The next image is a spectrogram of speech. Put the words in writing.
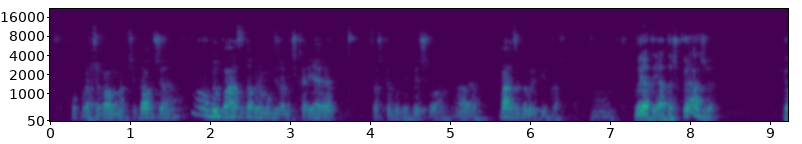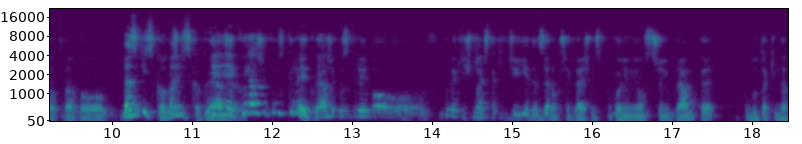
Współpracowało nam się dobrze. No, był bardzo dobry, mógł zrobić karierę. Coś temu nie wyszło, ale bardzo dobry piłkarz. No ja, ja też kojarzę Piotra, bo Nazwisko, nazwisko kojarzę. Nie, nie, kojarzę go z gry, kojarzę go z gry, bo był jakiś mecz taki, gdzie 1-0 przegraliśmy z Pogonią i on strzelił bramkę. On był takim na,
